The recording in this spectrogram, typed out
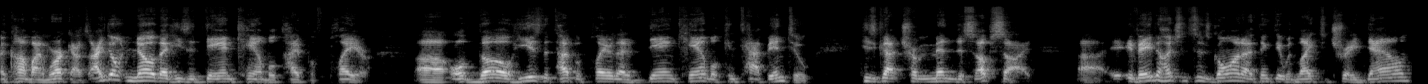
uh, combine workouts. I don't know that he's a Dan Campbell type of player. Uh, although he is the type of player that if Dan Campbell can tap into, he's got tremendous upside. Uh, if Aidan Hutchinson's gone, I think they would like to trade down.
